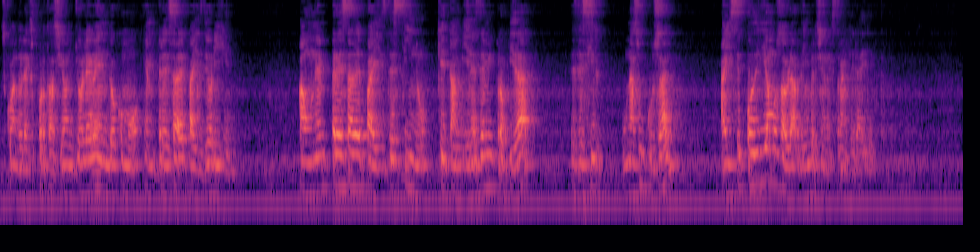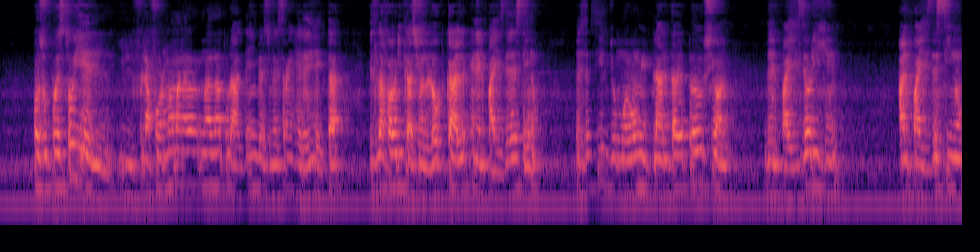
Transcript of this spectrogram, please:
Es cuando la exportación yo le vendo como empresa de país de origen a una empresa de país destino que también es de mi propiedad, es decir, una sucursal, ahí se podríamos hablar de inversión extranjera directa. Por supuesto, y, la forma más, natural de inversión extranjera directa es la fabricación local en el país de destino. Es decir, yo muevo mi planta de producción del país de origen al país destino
